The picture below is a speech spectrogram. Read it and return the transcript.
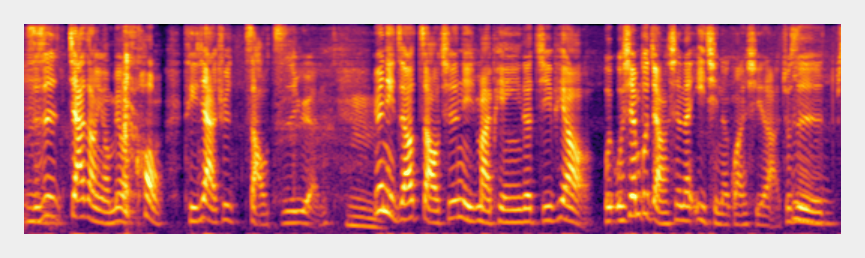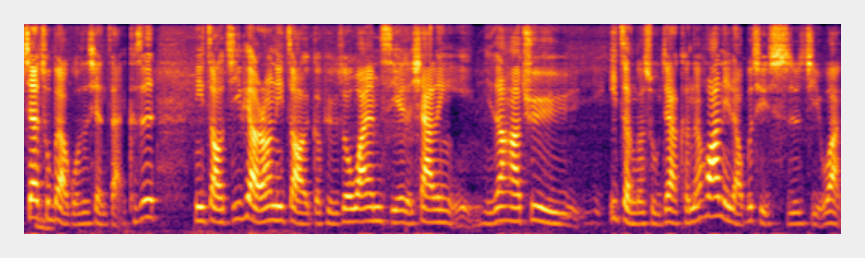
只是家长有没有空停下来去找资源？嗯。因为你只要找，其实你买便宜的机票，我我先不讲现在疫情的关系啦，就是嗯。现在出不了国是现在，可是你找机票，然后你找一个比如说 YMCA 的夏令营，你让他去一整个暑假，可能花你了不起十几万，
